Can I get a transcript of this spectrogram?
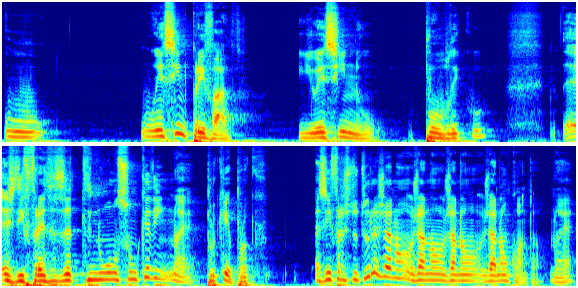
o, o ensino privado e o ensino público, as diferenças atenuam-se um bocadinho, não é? Porquê? Porque as infraestruturas já não, já não, já não, já não contam, não é?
